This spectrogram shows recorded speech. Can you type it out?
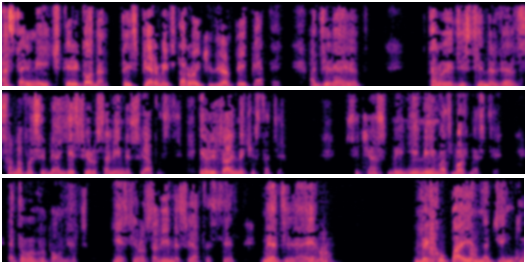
остальные четыре года, то есть первый, второй, четвертый и пятый, отделяют вторую десятину для самого себя есть в Иерусалиме святости и в ритуальной чистоте. Сейчас мы не имеем возможности этого выполнять. Есть в Иерусалиме святости, мы отделяем, выкупаем на деньги,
